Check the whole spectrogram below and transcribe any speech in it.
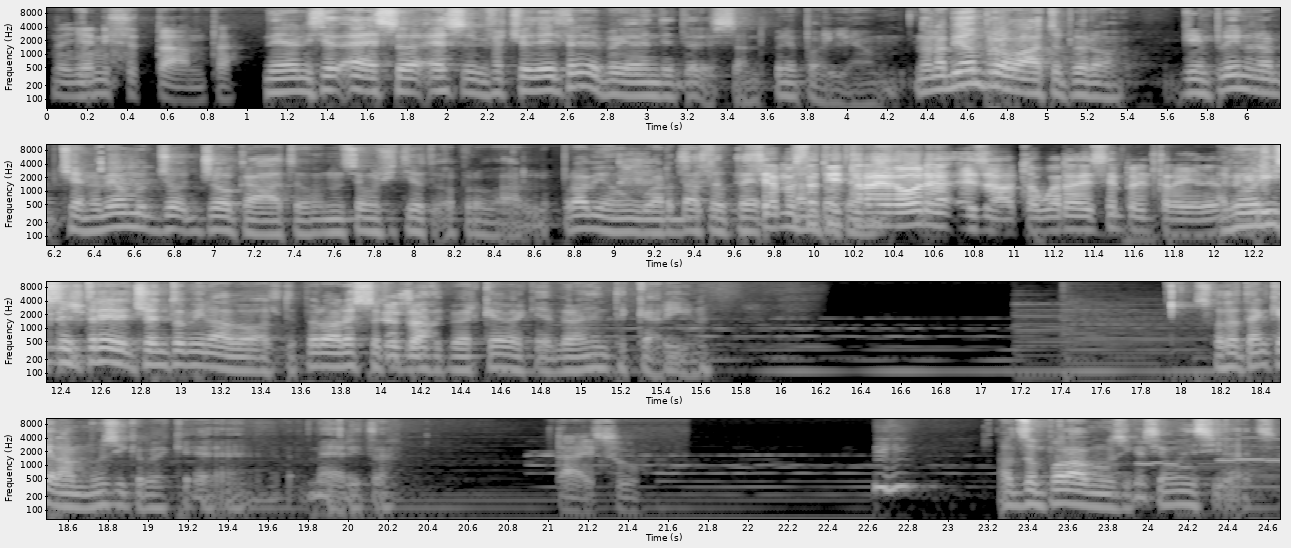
Negli anni 70. negli anni Adesso, adesso vi faccio vedere il trailer perché è veramente interessante, poi ne parliamo. Non abbiamo provato però, gameplay non, cioè, non abbiamo gio- giocato, non siamo riusciti a, provarlo, però abbiamo guardato per Siamo stati tempo. tre ore, esatto, a guardare sempre il trailer. Abbiamo visto il trailer 100.000 volte, però adesso capite Esatto. perché, perché è veramente carino. Ascoltate anche la musica perché merita. Dai, su. Alzo un po' la musica, siamo in silenzio.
